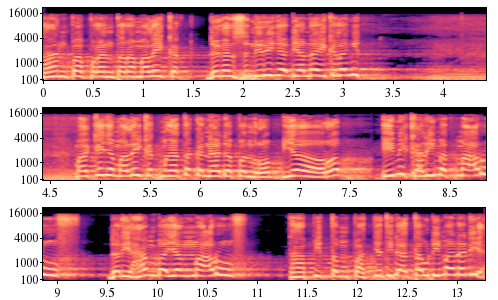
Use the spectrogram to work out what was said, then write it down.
tanpa perantara malaikat. Dengan sendirinya dia naik ke langit. Makanya malaikat mengatakan di hadapan Rob ya Rob ini kalimat ma'ruf dari hamba yang ma'ruf tapi tempatnya tidak tahu di mana dia.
